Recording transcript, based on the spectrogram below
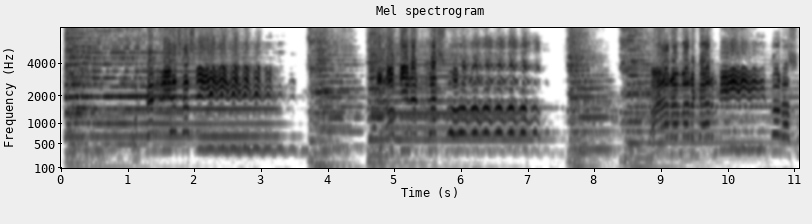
¿Por qué ríes así? Y no tienes razón para amargar mi corazón.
